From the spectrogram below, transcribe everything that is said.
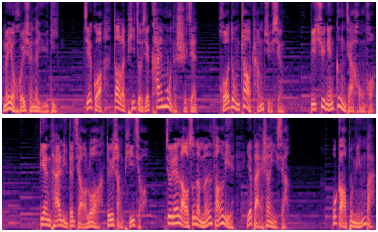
没有回旋的余地，结果到了啤酒节开幕的时间。活动照常举行，比去年更加红火。电台里的角落堆上啤酒，就连老孙的门房里也摆上一箱。我搞不明白，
